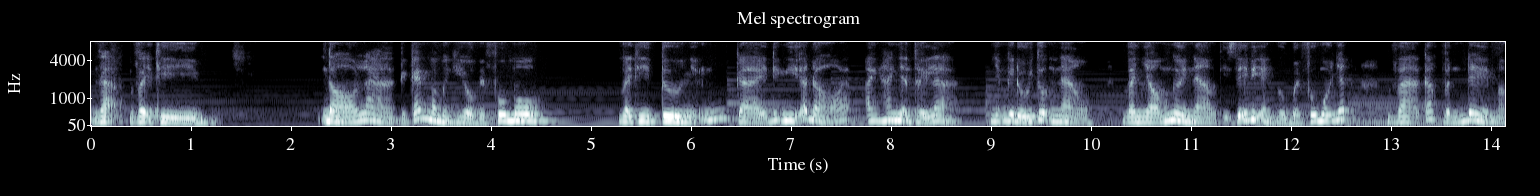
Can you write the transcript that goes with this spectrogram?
Dạ, vậy thì đó là cái cách mà mình hiểu về FOMO vậy thì từ những cái định nghĩa đó anh hay nhận thấy là những cái đối tượng nào và nhóm người nào thì dễ bị ảnh hưởng bởi FOMO nhất và các vấn đề mà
